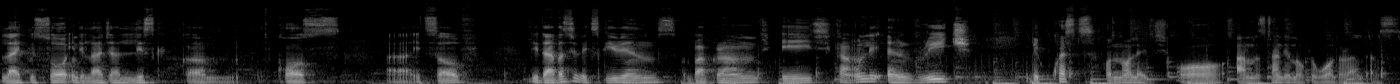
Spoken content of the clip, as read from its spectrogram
Like we saw in the larger LISC um, course uh, itself, the diversity of experience, background, age can only enrich the quest for knowledge or understanding of the world around us.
